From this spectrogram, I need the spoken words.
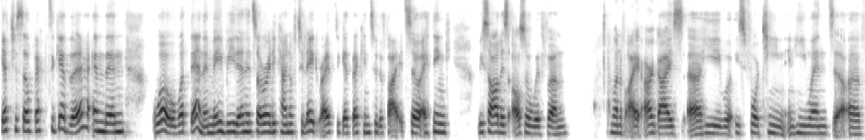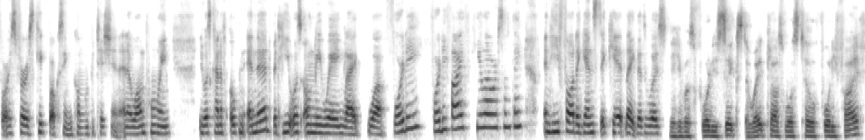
get yourself back together and then, whoa, what then? And maybe then it's already kind of too late, right? To get back into the fight. So I think we saw this also with, um, one of our, guys uh, he he's 14 and he went uh, for his first kickboxing competition. And at one point it was kind of open-ended but he was only weighing like what 40 45 kilo or something? And he fought against a kid like that was yeah, he was 46 the weight class was till 45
